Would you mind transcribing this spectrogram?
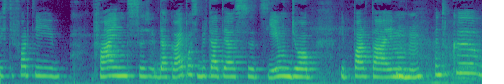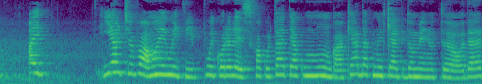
este foarte fain să, dacă ai posibilitatea să-ți iei un job pe part-time, Mhm. pentru că ai e altceva, măi, uite, pui, corelezi facultatea cu munca, chiar dacă nu e chiar pe domeniul tău, dar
